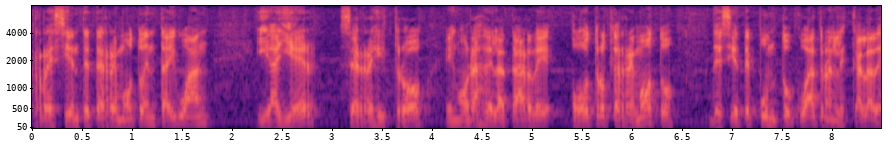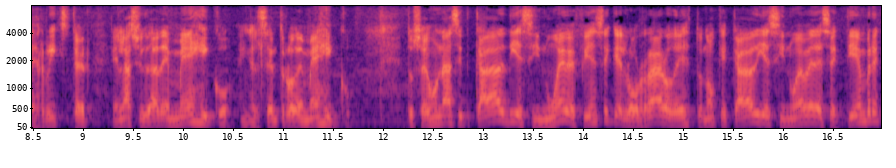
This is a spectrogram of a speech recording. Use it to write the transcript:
reciente terremoto en Taiwán y ayer se registró en horas de la tarde otro terremoto de 7.4 en la escala de Richter en la Ciudad de México, en el centro de México. Entonces, una, cada 19, fíjense que lo raro de esto, ¿no? Que cada 19 de septiembre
